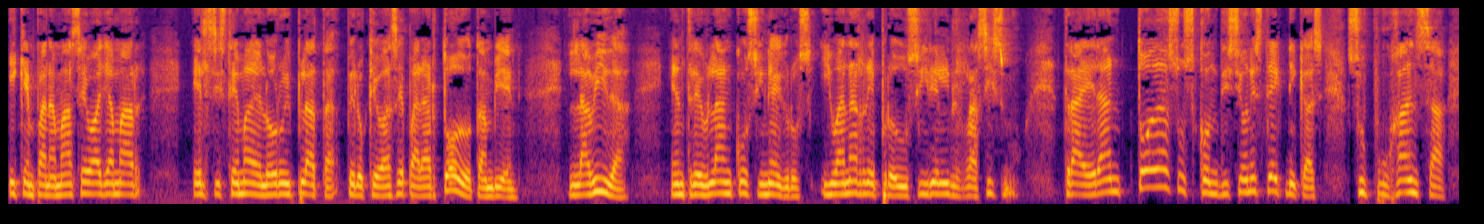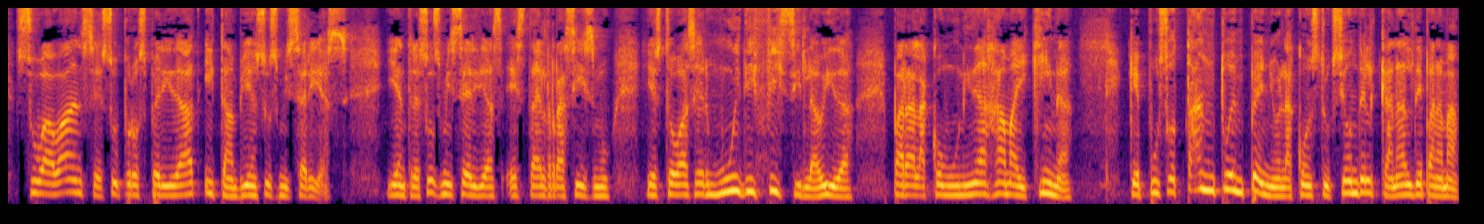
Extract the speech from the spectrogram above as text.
y que en Panamá se va a llamar el sistema del oro y plata, pero que va a separar todo también, la vida entre blancos y negros y van a reproducir el racismo. Traerán todas sus condiciones técnicas, su pujanza, su avance, su prosperidad y también sus miserias. Y entre sus miserias está el racismo y esto va a ser muy difícil la vida para la comunidad jamaiquina que puso tanto empeño en la construcción del canal de Panamá.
